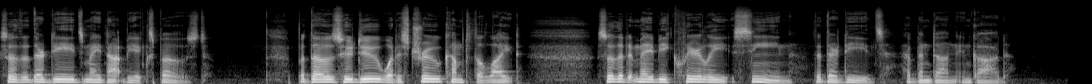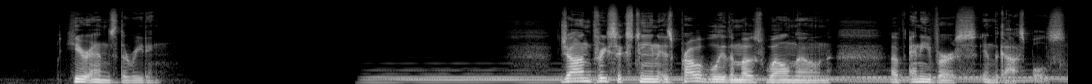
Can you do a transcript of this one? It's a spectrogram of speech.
so that their deeds may not be exposed. But those who do what is true come to the light, so that it may be clearly seen that their deeds have been done in God. Here ends the reading. John 3:16 is probably the most well-known of any verse in the Gospels,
